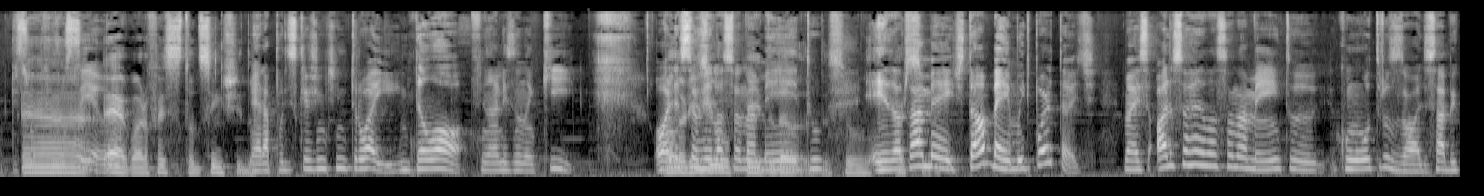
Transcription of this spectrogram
Pessoa que você ama. é, agora faz todo sentido. Era por isso que a gente entrou aí. Então, ó, finalizando aqui. Olha Valorize seu o relacionamento. da- seu Exatamente, também, muito importante. Mas olha o seu relacionamento com outros olhos, sabe?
